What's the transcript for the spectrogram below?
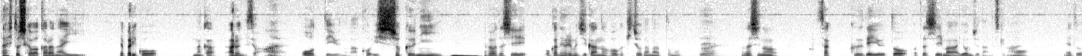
た人しかわからない、やっぱりこう、なんかあるんですよ。はい。王っていうのが、こう一色に、うん、やっぱり私、お金よりも時間の方が貴重だなと思って、はい、私の作で言うと、私今40なんですけども、はい、えっ、と、例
